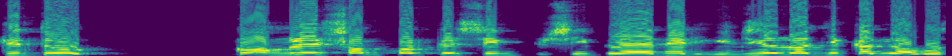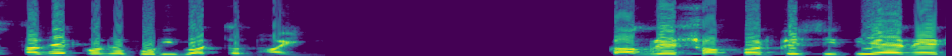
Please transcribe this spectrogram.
কিন্তু কংগ্রেস সম্পর্কে সিপিআইএম এর ইডিওলজিক্যালি অবস্থানের কোনো পরিবর্তন হয়নি। কংগ্রেস সম্পর্কে সিপিআইএম এর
